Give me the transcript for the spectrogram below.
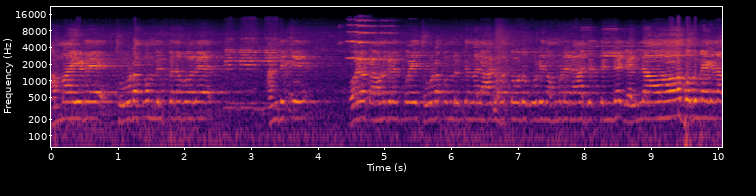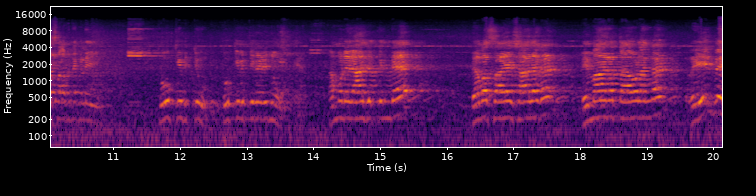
അമ്മായിയുടെ ചൂടപ്പം വിൽപ്പന പോലെ അന്തിക്ക് ഓരോ ടൗണുകളിൽ പോയി ചൂടപ്പം നിൽക്കുന്ന ലാഘവത്തോടു കൂടി നമ്മുടെ രാജ്യത്തിന്റെ എല്ലാ പൊതുമേഖലാ സ്ഥാപനങ്ങളെയും തൂക്കി വിറ്റു തൂക്കി വിറ്റ് കഴിഞ്ഞു. നമ്മുടെ രാജ്യത്തിന്റെ വ്യവസായശാലകൾ വിമാനത്താവളങ്ങൾ റെയിൽവേ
